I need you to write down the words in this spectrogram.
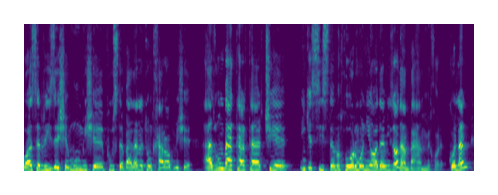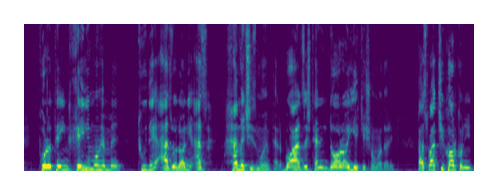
باعث ریزش مو میشه پوست بدنتون خراب میشه. از اون بدتر تر چیه؟ اینکه سیستم هورمونی آدمیزادم به هم می‌خوره. کلا پروتئین خیلی مهمه. توده عضلانی از همه چیز مهمتره. با ارزش ترین داراییه که شما دارین. پس باید چیکار کنین؟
